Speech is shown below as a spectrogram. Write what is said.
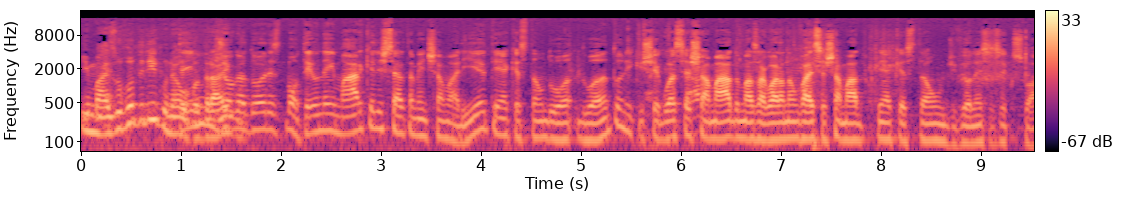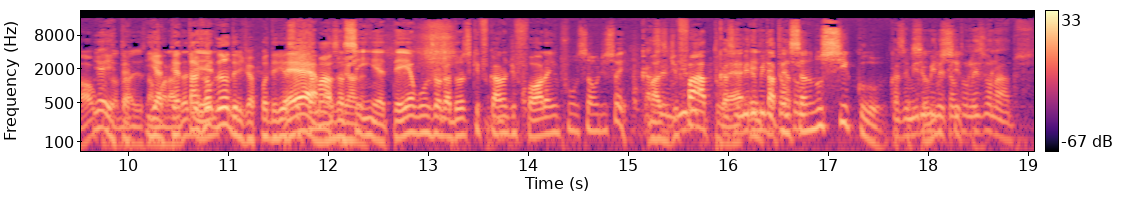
E mais o Rodrigo, né? Tem o Rodrigo. jogadores. Bom, tem o Neymar que ele certamente chamaria, tem a questão do, do Anthony, que chegou a ser chamado, mas agora não vai ser chamado porque tem a questão de violência sexual. E aí, tá- e até tá dele. jogando, ele já poderia ser é, chamado Mas já, assim, né? é, tem alguns jogadores que ficaram de fora em função disso aí. mas de Casemiro- fato, é, Casemiro ele está pensando tão- no ciclo. Casemiro e Militão estão lesionados.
